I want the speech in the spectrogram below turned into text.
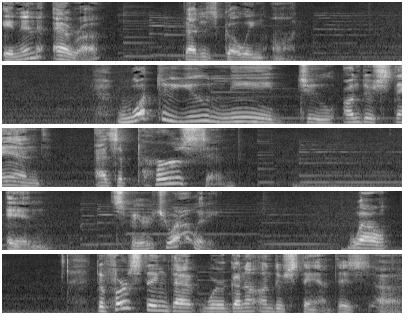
in an era that is going on. What do you need to understand as a person in spirituality? Well, the first thing that we're going to understand is uh,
